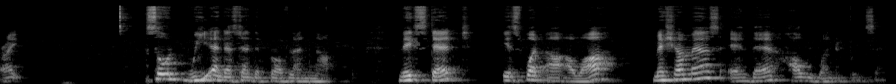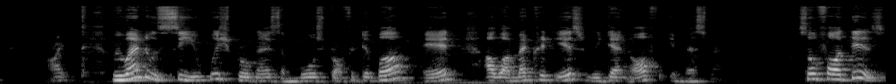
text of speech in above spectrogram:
right? So we understand the problem now. Next step is what are our measurements and then how we want to present. Right. We want to see which program is the most profitable and our metric is return of investment. So for this,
